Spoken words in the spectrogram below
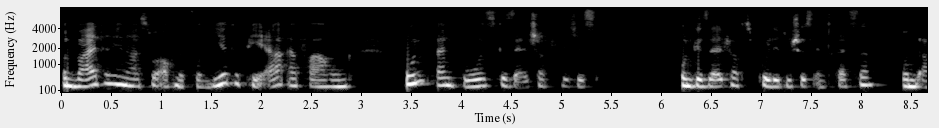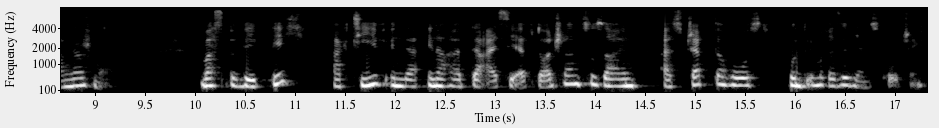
Und weiterhin hast du auch eine fundierte PR-Erfahrung und ein hohes gesellschaftliches und gesellschaftspolitisches Interesse und Engagement. Was bewegt dich, aktiv in der, innerhalb der ICF Deutschland zu sein, als Chapter-Host und im Resilienz-Coaching?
